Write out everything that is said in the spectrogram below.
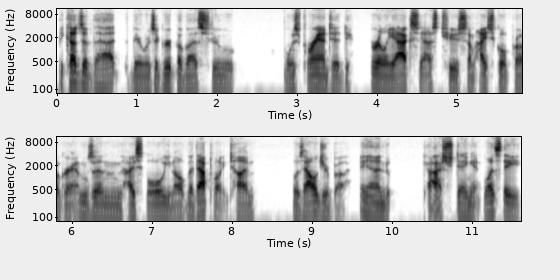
because of that, there was a group of us who was granted early access to some high school programs and high school, you know, at that point in time was algebra. And gosh dang it, once they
